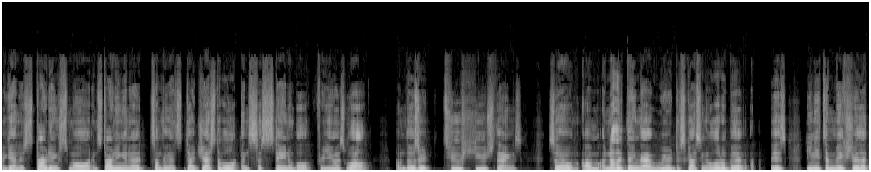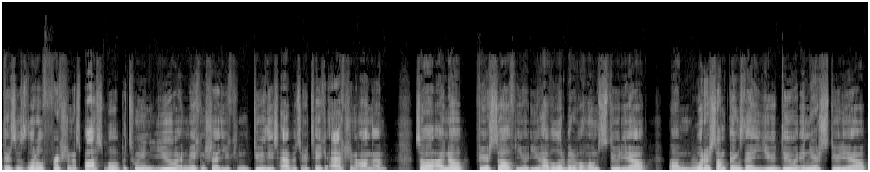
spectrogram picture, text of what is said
again is starting small and starting in a something that's digestible and sustainable for you as well. Um, those are two huge things So, um, another thing that we were discussing a little bit is you need to make sure that there's as little friction as possible between you and making sure that you can do these habits or take action on them. So, I know for yourself, you you have a little bit of a home studio. Um, what are some things that you do in your studio,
